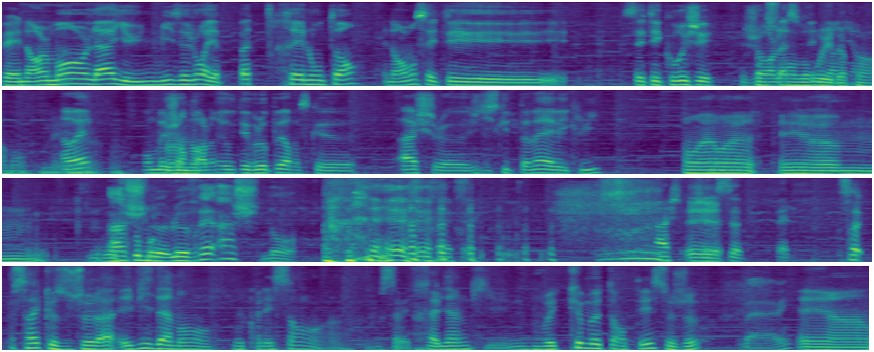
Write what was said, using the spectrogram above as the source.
Ben normalement là il y a eu une mise à jour il y a pas très longtemps et normalement ça a été ça a été corrigé genre Sur la semaine Android, dernière. apparemment. Mais, Ah ouais euh, Bon mais j'en parlerai aux développeurs parce que H euh, je discute pas mal avec lui. Ouais, ouais. Et euh, H, le, le vrai H Non. H Et- ça c'est vrai que ce jeu-là, évidemment, me connaissant, euh, vous savez très bien qu'il ne pouvait que me tenter ce jeu. Bah oui. Et euh,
